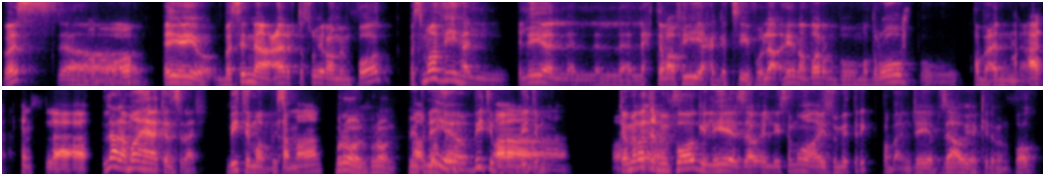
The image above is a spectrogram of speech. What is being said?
بس آه. أيوه أيوه بس انها عارف تصويرها من فوق بس ما فيها ال- اللي هي ال ال ال الاحترافية حقت Sifu لا هنا ضرب ومضروب وطبعا آه، hack and slash لا لا ما هي hack and slash beat 'em up اسمها. كمان brawl brawl beat آه، 'em up. أيوه beat 'em up beat 'em up آه. كاميرتها okay. من فوق اللي هي زاو... اللي يسموها isometric طبعا جاية بزاوية كذا من فوق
